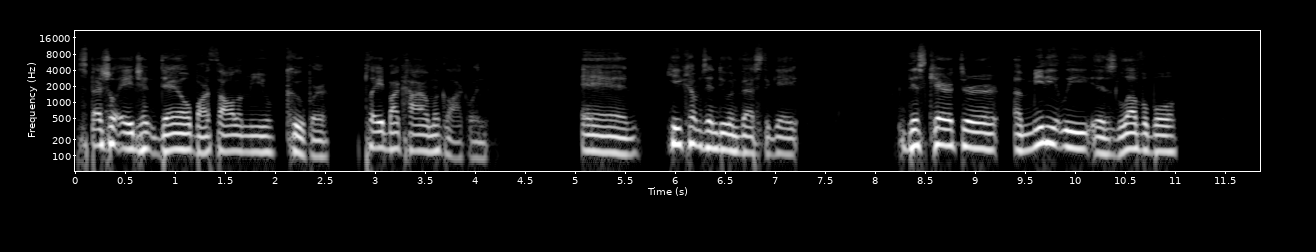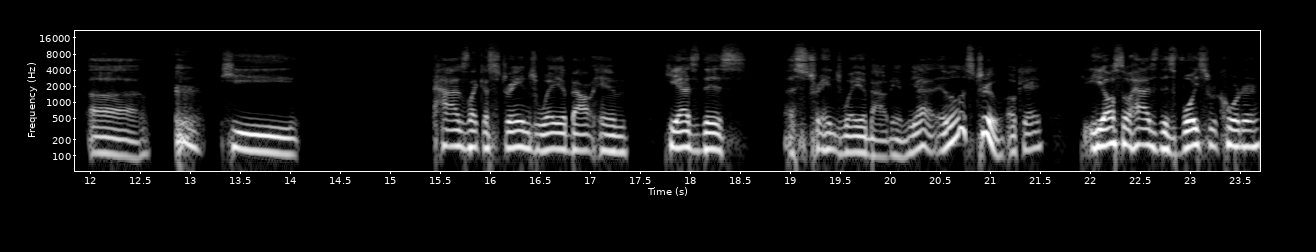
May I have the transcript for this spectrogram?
Special Agent Dale Bartholomew Cooper, played by Kyle MacLachlan. And he comes in to investigate. This character immediately is lovable. Uh, he has like a strange way about him. He has this a strange way about him. Yeah, well, it's true. Okay. He also has this voice recorder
